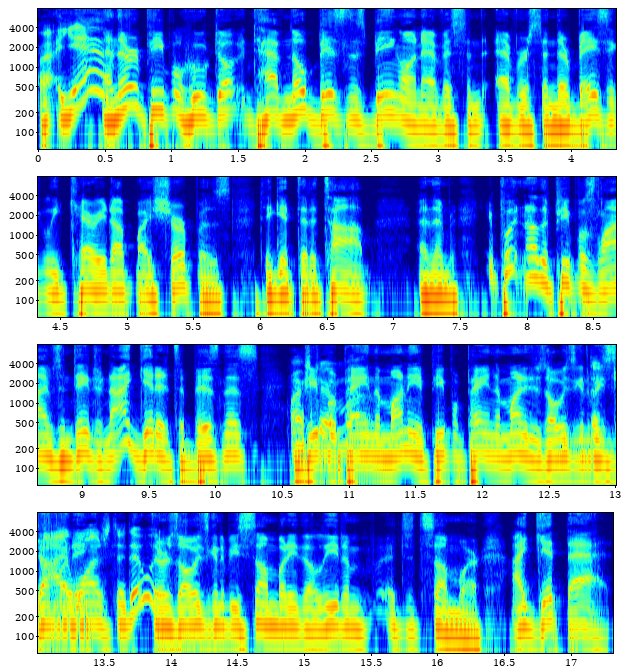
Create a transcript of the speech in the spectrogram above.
Uh, yeah. And there are people who don't have no business being on Everest and Everest, and they're basically carried up by Sherpas to get to the top. And then you're putting other people's lives in danger. Now I get it; it's a business, and people are paying the money. And people paying the money, there's always going to The be guy somebody wants to do it. There's always going to be somebody to lead them somewhere. I get that,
